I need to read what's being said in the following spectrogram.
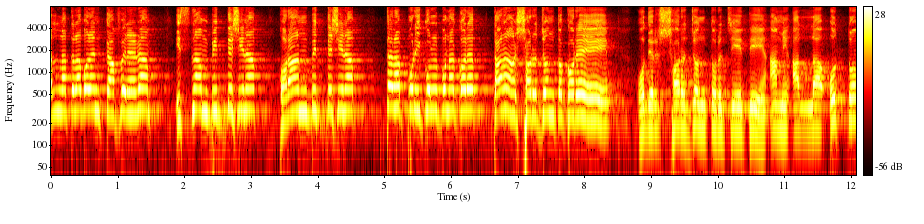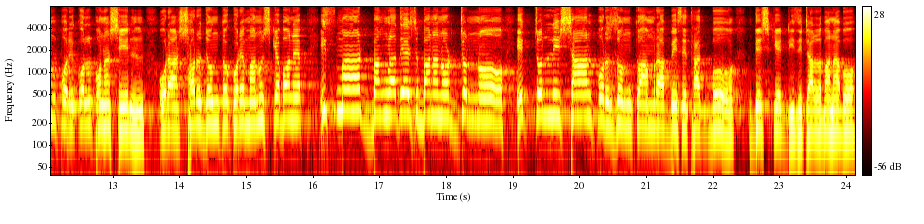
আল্লাহ তালা বলেন, কাফেরেরা ইসলাম বিদ্বেষীরা কোরআন বিদ্বেষীরা তারা পরিকল্পনা করে, তারা ষড়যন্ত্র করে। ওদের ষড়যন্ত্র চেয়েতে আমি আল্লাহ উত্তম পরিকল্পনাশীল। ওরা ষড়যন্ত্র করে মানুষকে বলে, স্মার্ট বাংলাদেশ বানানোর জন্য একচল্লিশ সাল পর্যন্ত আমরা বেঁচে থাকব, দেশকে ডিজিটাল বানাবো।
